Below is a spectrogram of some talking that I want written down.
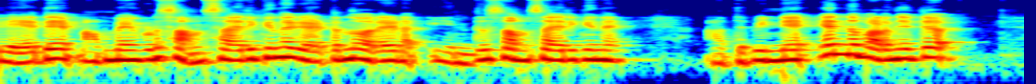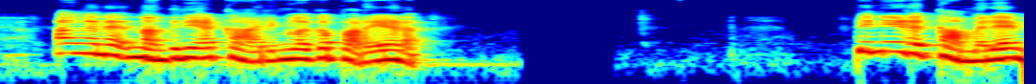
വേദയും അമ്മയും കൂടെ സംസാരിക്കുന്ന കേട്ടെന്ന് പറയണം. എന്ത് സംസാരിക്കുന്നേ? അത് പിന്നെ എന്ന് പറഞ്ഞിട്ട് അങ്ങനെ നന്ദിനി ആ കാര്യങ്ങളൊക്കെ പറയണം. പിന്നീട് കമലയും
